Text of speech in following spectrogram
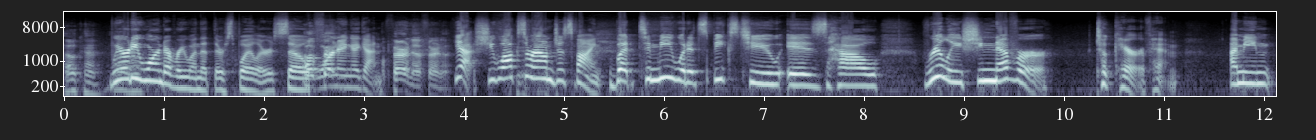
Okay. We already warned everyone that they're spoilers, so oh, warning fair, again. Fair enough, fair enough. Yeah, she walks around just fine. But to me, what it speaks to is how really she never took care of him. I mean,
